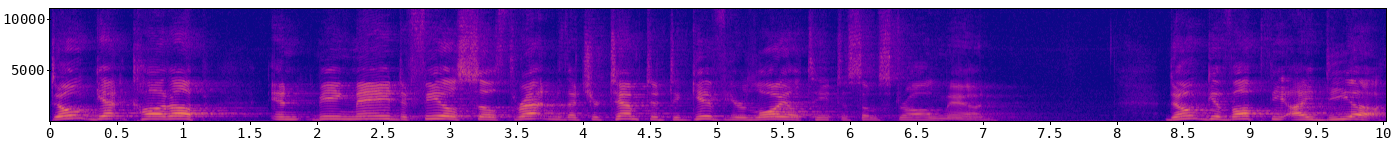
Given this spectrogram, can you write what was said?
Don't get caught up in being made to feel so threatened that you're tempted to give your loyalty to some strong man. Don't give up the idea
